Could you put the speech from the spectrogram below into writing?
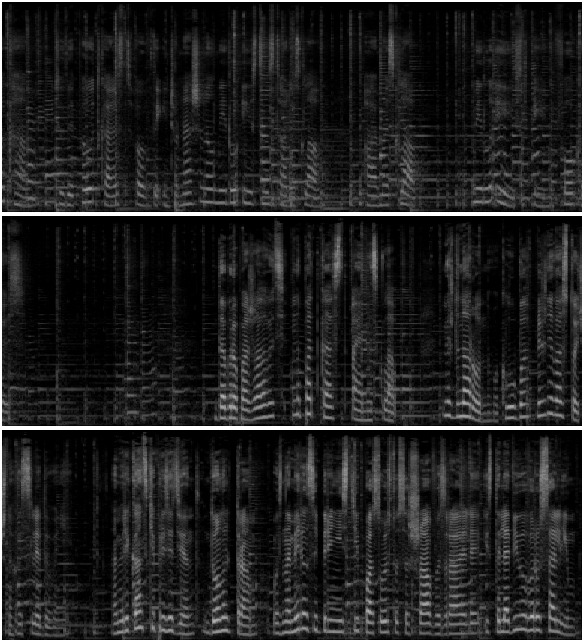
Welcome to the podcast of the International Middle Eastern Studies Club, IMS Club, Middle East in Focus. Добро пожаловать на подкаст IMS Club, Международного клуба ближневосточных исследований. Американский президент Дональд Трамп вознамерился перенести посольство США в Израиле из Тель-Авива в Иерусалим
